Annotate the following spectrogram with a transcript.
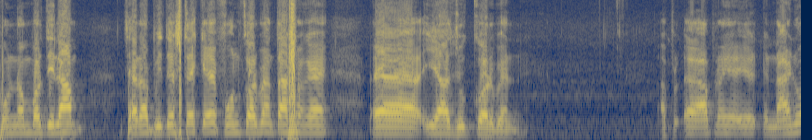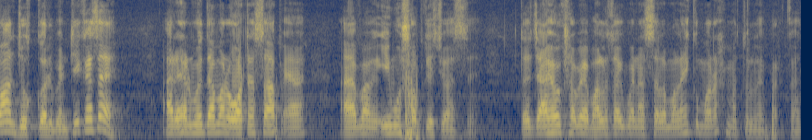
ফোন নম্বর দিলাম। যারা বিদেশ থেকে ফোন করবেন তার সঙ্গে ইয়া যোগ করবেন। আপ- আহ, আপনার নাইন ওয়ান যোগ করবেন ঠিক আছে? আর এর মধ্যে আমার হোয়াটসঅ্যাপ এবং ইমো সব কিছু আছে। তো যাই হোক সবাই ভালো থাকবেন। আসসালামু আলাইকুম রহমতুল্লাহ বরকাত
